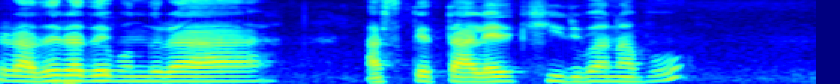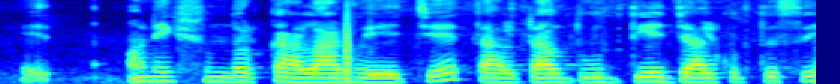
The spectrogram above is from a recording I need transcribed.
রাধে রাধে বন্ধুরা, আজকে তালের ক্ষীর বানাবো। অনেক সুন্দর কালার হয়েছে, তালটাও দুধ দিয়ে জাল করতেছি।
